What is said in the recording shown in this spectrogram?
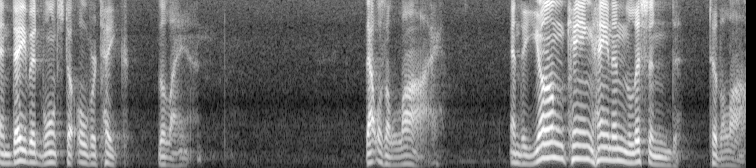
And David wants to overtake the land. That was a lie. And the young King Hanan listened to the lie.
